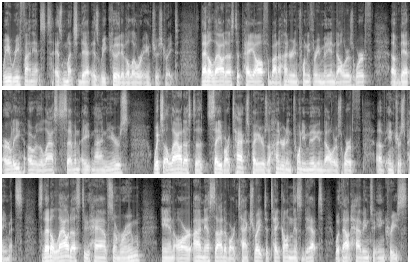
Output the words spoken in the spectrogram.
we refinanced as much debt as we could at a lower interest rate. That allowed us to pay off about $123 million worth of debt early over the last seven, eight, nine years which allowed us to save our taxpayers $120 million worth of interest payments. So that allowed us to have some room in our I&S side of our tax rate to take on this debt without having to increase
